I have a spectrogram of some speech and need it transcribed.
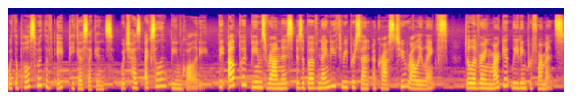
with a pulse width of 8 picoseconds, which has excellent beam quality. The output beam's roundness is above 93% across two Rayleigh lengths, delivering market-leading performance.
